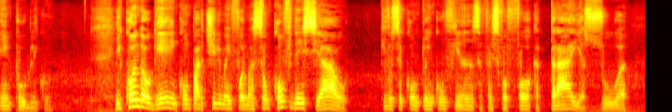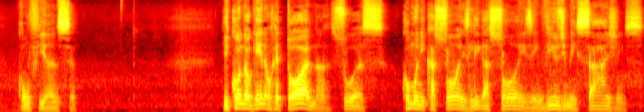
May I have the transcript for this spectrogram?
em público. E quando alguém compartilha uma informação confidencial que você contou em confiança, faz fofoca, trai a sua confiança. E quando alguém não retorna suas comunicações, ligações, envios de mensagens,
